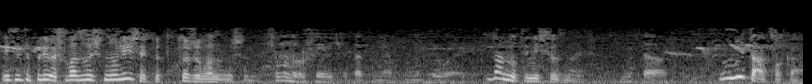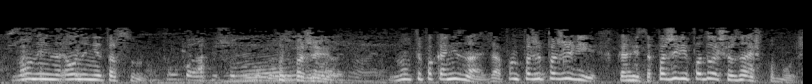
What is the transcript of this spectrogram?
если ты плюешь возвышенную личность, то ты тоже возвышенный. Почему Нарушевича так не, не обливает? Да, ну ты не все знаешь. Не так. Ну, не так пока. Но он и, он и не Тарсунов. Пусть поживет. Ну, ты пока не знаешь, да. Он пожи- поживи, как говорится, поживи подольше, узнаешь побольше.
